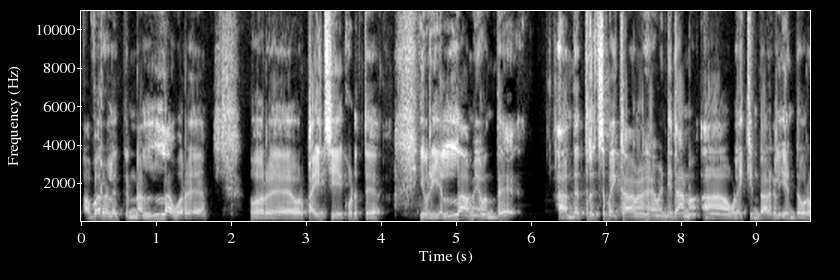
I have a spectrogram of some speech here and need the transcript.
அவர்களுக்கு நல்ல ஒரு ஒரு ஒரு பயிற்சியை கொடுத்து இவர் எல்லாமே வந்து அந்த திருச்சபைக்காக வேண்டிதான் உழைக்கின்றார்கள் என்ற ஒரு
